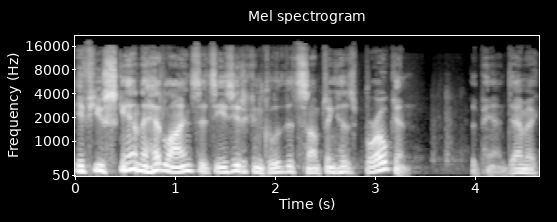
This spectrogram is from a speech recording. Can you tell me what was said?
If you scan the headlines, it's easy to conclude that something has broken. The pandemic,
